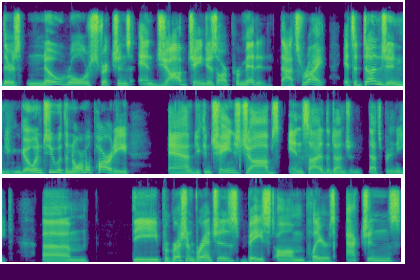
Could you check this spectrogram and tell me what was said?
There's no role restrictions and job changes are permitted. That's right. It's a dungeon you can go into with a normal party and you can change jobs inside the dungeon. That's pretty neat. Um, the progression branches based on players' actions.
